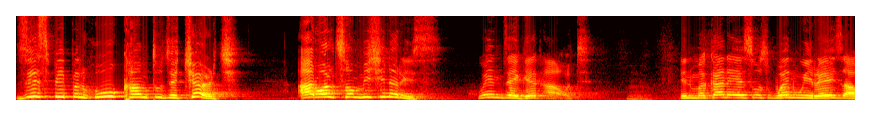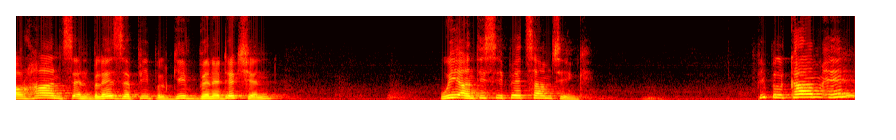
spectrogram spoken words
these people who come to the church are also missionaries when they get out. In Mekane Yesus, when we raise our hands and bless the people, give benediction, we anticipate something. People come in,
